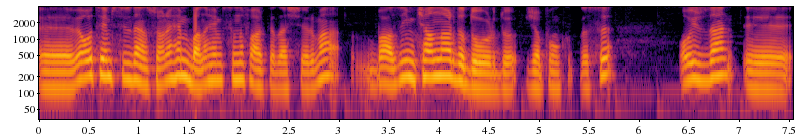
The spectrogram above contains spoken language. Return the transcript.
Ee, ve o temsilden sonra hem bana hem sınıf arkadaşlarıma bazı imkanlar da doğurdu Japon kuklası. O yüzden e,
